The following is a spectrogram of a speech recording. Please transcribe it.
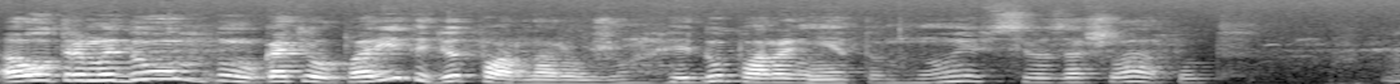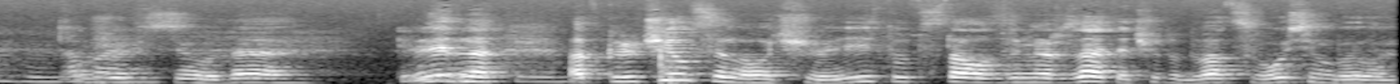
А утром иду, ну, котел парит, идет пар наружу. Иду, пара нету. Ну и все, зашла, а тут Мгм, уже все, да. Видно, отключился ночью, и тут стало замерзать, а что тут 28 было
